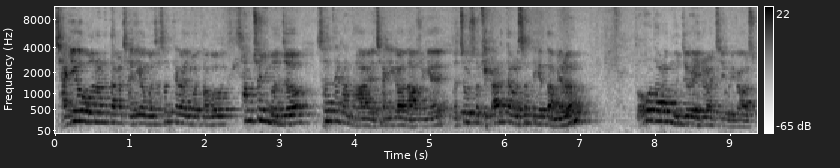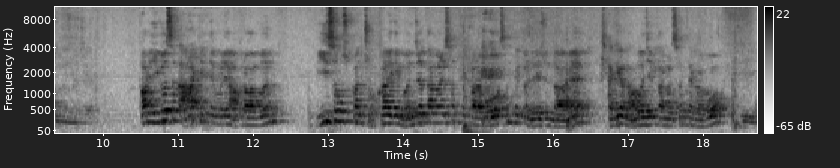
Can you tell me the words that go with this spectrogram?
자기가 원하는 땅을 자기가 먼저 선택하지 못하고 삼촌이 먼저 선택한 다음에 자기가 나중에 어쩔 수 없이 다른 땅을 선택했다면은 또 다른 문제가 일어날지 우리가 알 수 없는 문제예요. 바로 이것을 알았기 때문에 아브라함은 미성숙한 조카에게 먼저 땅을 선택하라고 선택을 내준 다음에 자기가 나머지 땅을 선택하고 이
